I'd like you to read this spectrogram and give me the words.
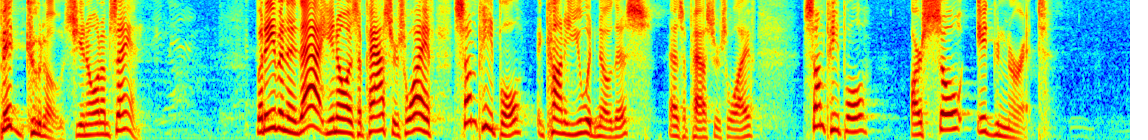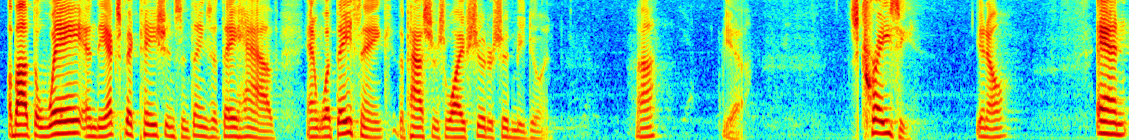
big kudos, you know what I'm saying? But even in that, you know, as a pastor's wife, some people, and Connie, you would know this as a pastor's wife, some people are so ignorant about the way and the expectations and things that they have and what they think the pastor's wife should or shouldn't be doing. Huh? Yeah. It's crazy, you know? And,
